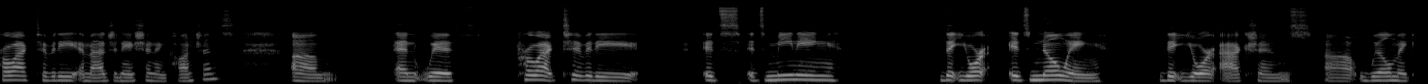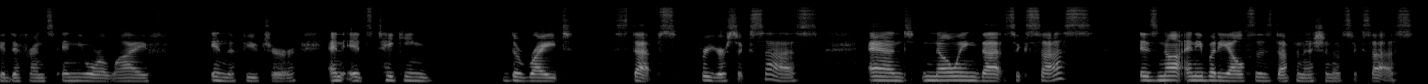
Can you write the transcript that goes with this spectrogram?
proactivity, imagination, and conscience. Um, and with proactivity, it's it's meaning that you're it's knowing that your actions uh, will make a difference in your life in the future and it's taking the right steps for your success and knowing that success is not anybody else's definition of success.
